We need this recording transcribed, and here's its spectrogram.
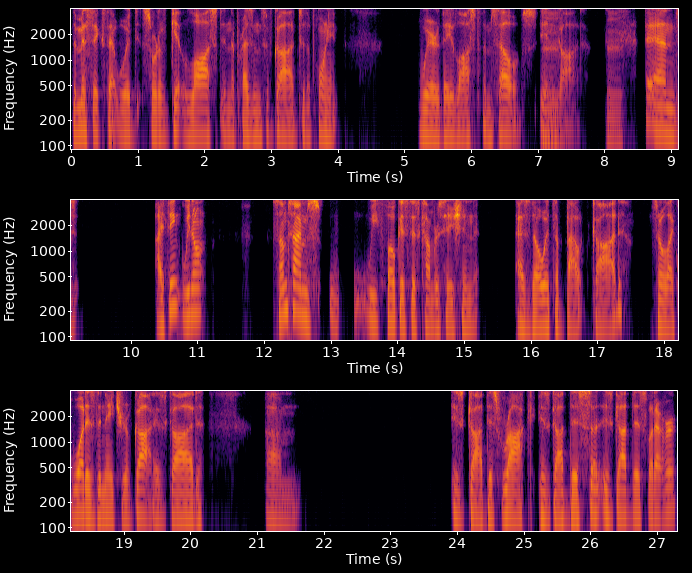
the mystics that would sort of get lost in the presence of God to the point where they lost themselves in mm. God. Mm. And I think we don't sometimes we focus this conversation as though it's about God. So like what is the nature of God? Is God um is God this rock? Is God this uh, is God this whatever?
